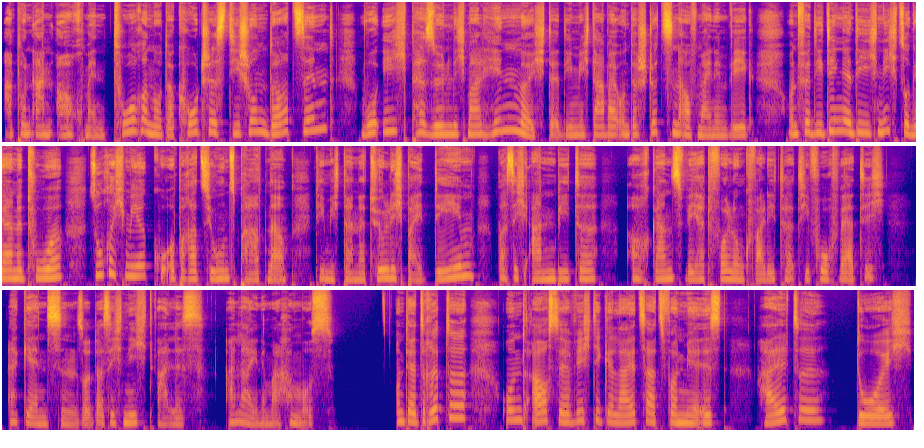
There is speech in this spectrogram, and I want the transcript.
ab und an auch Mentoren oder Coaches, die schon dort sind, wo ich persönlich mal hin möchte, die mich dabei unterstützen auf meinem Weg. Und für die Dinge, die ich nicht so gerne tue, suche ich mir Kooperationspartner, die mich dann natürlich bei dem, was ich anbiete, auch ganz wertvoll und qualitativ hochwertig ergänzen, sodass ich nicht alles alleine machen muss. Und der dritte und auch sehr wichtige Leitsatz von mir ist, halte durch,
